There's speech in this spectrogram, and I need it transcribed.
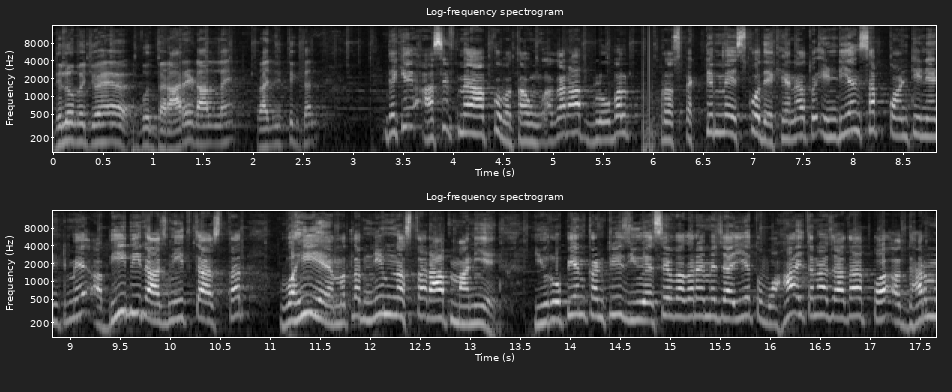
दिलों में जो है वो दरारें डाल रहे हैं राजनीतिक दल। देखिए, आसिफ, मैं आपको बताऊँ, अगर आप ग्लोबल प्रोस्पेक्टिव में इसको देखें ना तो इंडियन सब कॉन्टिनेंट में अभी भी राजनीति का स्तर वही है मतलब निम्न स्तर आप मानिए यूरोपियन कंट्रीज़ यूएसए वगैरह में जाइए तो वहाँ इतना ज़्यादा धर्म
